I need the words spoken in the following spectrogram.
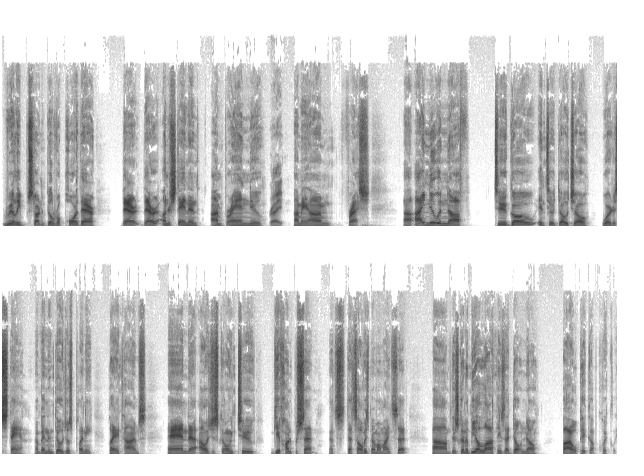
really starting to build rapport there. They're they're understanding I'm brand new. Right. I mean, I'm fresh. Uh, I knew enough to go into a dojo where to stand. I've been in dojos plenty, plenty of times, and uh, I was just going to give hundred percent. That's that's always been my mindset. Um, there's going to be a lot of things I don't know, but I will pick up quickly.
